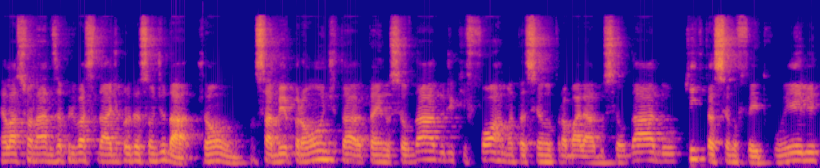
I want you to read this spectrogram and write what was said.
relacionadas à privacidade e proteção de dados. Então, saber para onde está tá indo o seu dado, de que forma está sendo trabalhado o seu dado, o que está sendo feito com ele,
